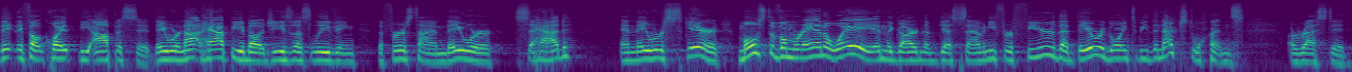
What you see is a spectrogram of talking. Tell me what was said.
they, they felt quite the opposite. They were not happy about Jesus leaving the first time. They were sad and they were scared. Most of them ran away in the Garden of Gethsemane for fear that they were going to be the next ones arrested.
